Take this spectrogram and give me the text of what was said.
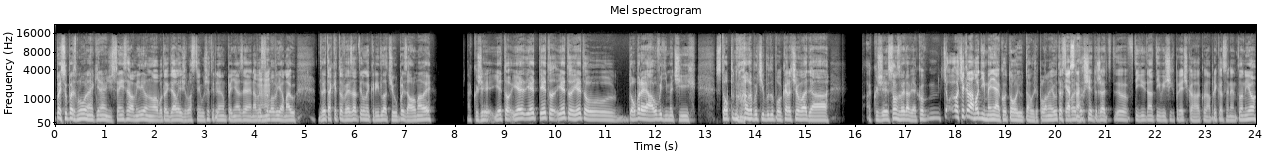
úplne super zmluvu na nejaký, neviem, 72 miliónov alebo tak ďalej, že vlastne ušetrili len peniaze aj na mhm. Veselovi mm-hmm. a majú dve takéto verzatilné krídla, čo je úplne zaujímavé. Akože je to, je, je, je, to, je, to, je to dobré a uvidíme, či ich stopnú alebo či budú pokračovať a akože som zvedavý. Ako, čo, očakávam od nich menej ako toho Utahu, že podľa mňa Utah sa bude dlhšie držať e, v tých, na tých vyšších priečkách ako napríklad San Antonio.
